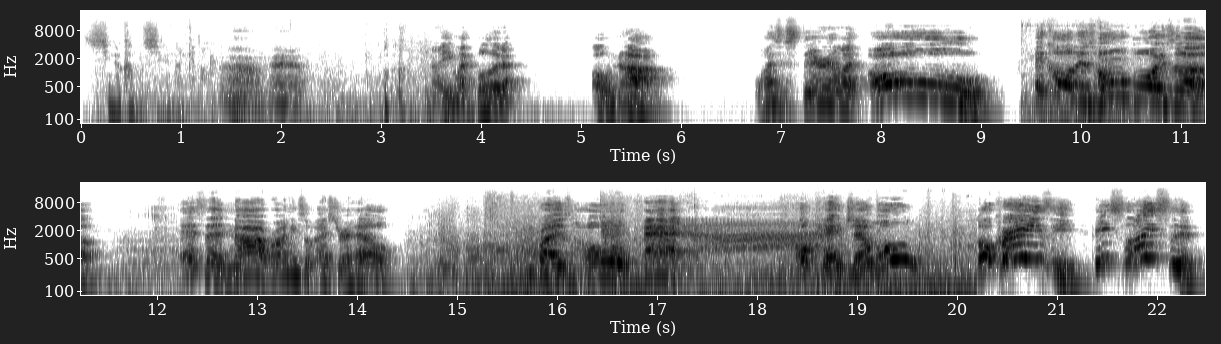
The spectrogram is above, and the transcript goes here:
死ぬかもしれないけど。Oh man. Now you might pull it out Oh nah. Why is it staring like Oh! They called his homeboys up. They said nah bro I need some extra help. He brought his whole pack. Okay Jin Woo Go crazy. He's slicing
